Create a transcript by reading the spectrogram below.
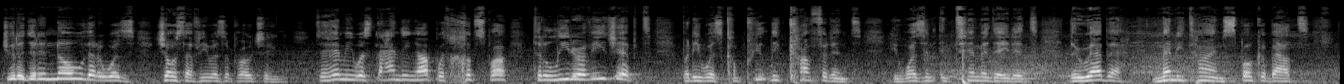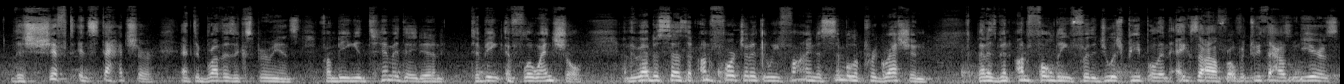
Judah didn't know that it was Joseph he was approaching. To him, he was standing up with chutzpah to the leader of Egypt, but he was completely confident. He wasn't intimidated. The Rebbe many times spoke about the shift in stature that the brothers experienced from being intimidated to being influential. And the Rebbe says that unfortunately we find a similar progression that has been unfolding for the Jewish people in exile for over 2,000 years.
